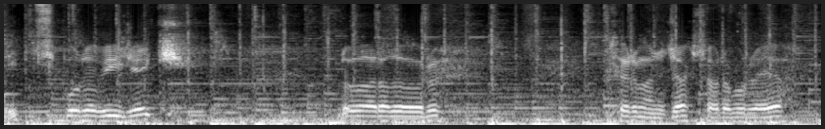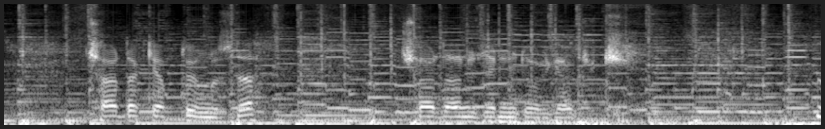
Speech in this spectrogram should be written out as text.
Evet, burada büyüyecek. Duvara doğru tırmanacak. Sonra buraya çardak yaptığımızda çardağın üzerine doğru gelecek. Hı.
